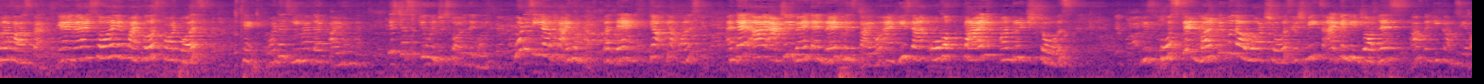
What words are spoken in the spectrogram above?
Couple of hours back. Okay, and when I saw him, my first thought was, okay, what does he have that I don't have? He's just a few inches taller than me. What does he have that I don't have? But then, yeah, yeah, honestly. And then I actually went and read his bio, and he's done over 500 shows. He's hosted multiple award shows, which means I can be jobless after he comes here.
